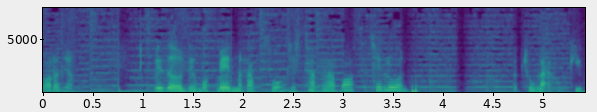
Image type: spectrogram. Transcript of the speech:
Bot rồi nhỉ? Bây giờ nếu một bên mà nằm xuống chắc chắn là bot sẽ chết luôn. Tập trung lại không kịp.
